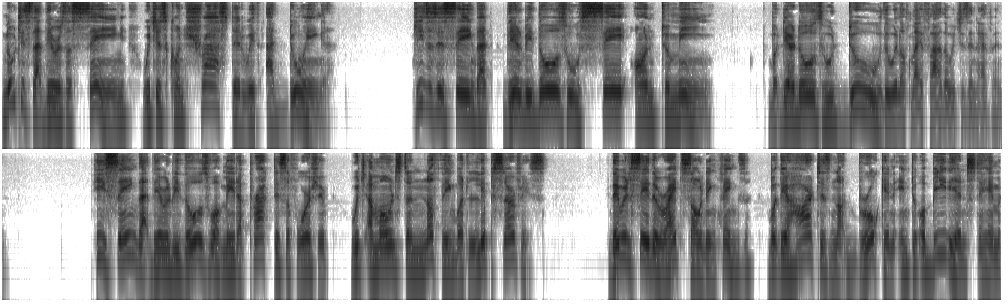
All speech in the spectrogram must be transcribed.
Notice that there is a saying which is contrasted with a doing. Jesus is saying that there'll be those who say unto me, but there are those who do the will of my Father which is in heaven. He's saying that there will be those who have made a practice of worship which amounts to nothing but lip service. They will say the right sounding things, but their heart is not broken into obedience to Him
